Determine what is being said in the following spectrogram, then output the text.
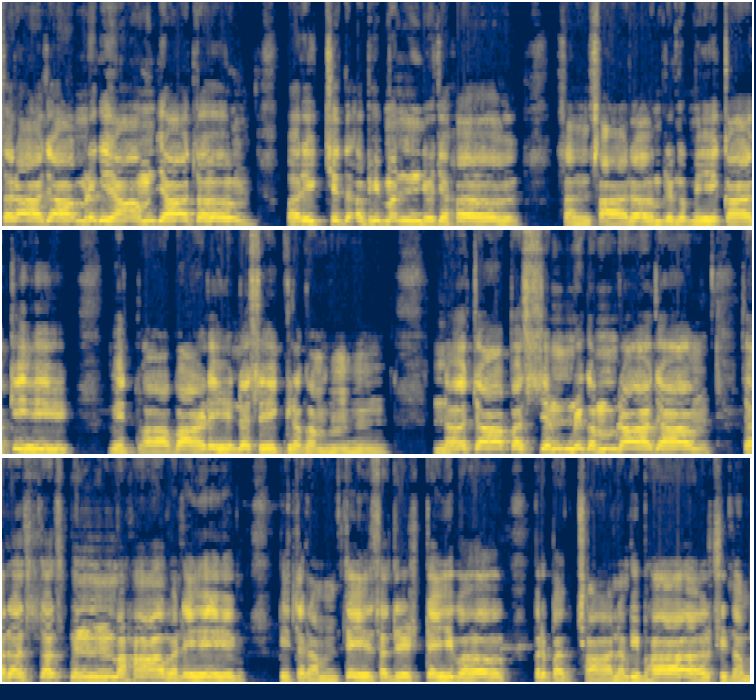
स राजा मृगयाम जात, परीक्षित अभिमन्युज, संसार मृग में की विद्वा बाणे न शीघ्रगम। न चापश्यन मृगम राजा चरस्तस्मिन् महाबले पितरम ते सदृष्ट प्रपक्षान विभाषितम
